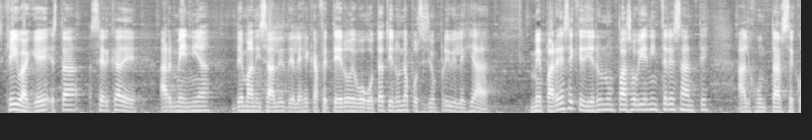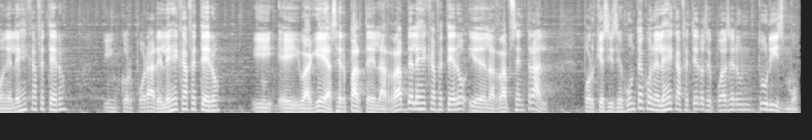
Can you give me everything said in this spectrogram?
Es que Ibagué está cerca de Armenia, de Manizales, del eje cafetero de Bogotá, tiene una posición privilegiada. Me parece que dieron un paso bien interesante al juntarse con el eje cafetero, incorporar el eje cafetero y e Ibagué a ser parte de la RAP del eje cafetero y de la RAP central. Porque si se junta con el eje cafetero se puede hacer un turismo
